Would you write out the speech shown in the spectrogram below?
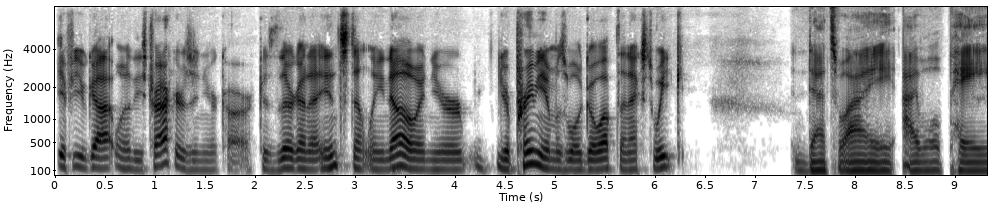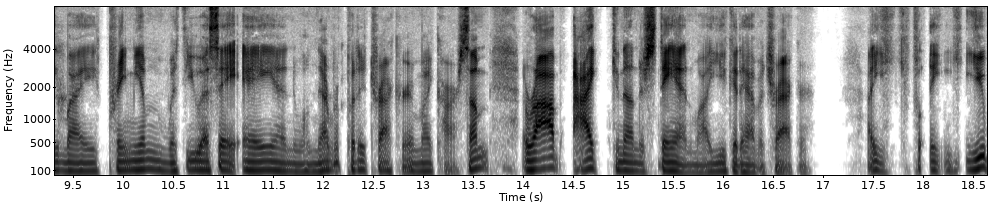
if you've got one of these trackers in your car because they're going to instantly know, and your your premiums will go up the next week. That's why I will pay my premium with USAA and will never put a tracker in my car. Some Rob, I can understand why you could have a tracker. I, you,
